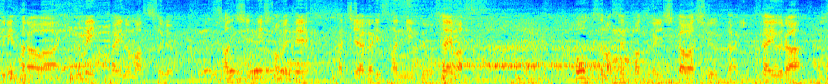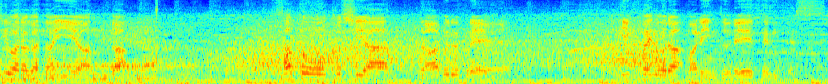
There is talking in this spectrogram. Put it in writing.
栗原は低めいっぱいのまっすぐ三振に仕留めて立ち上がり3人で抑えます。ホークスの先発が石川修太1回裏藤原が内野安打。佐藤俊也ダブルプレー。1回の裏マリーンズ0点です。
